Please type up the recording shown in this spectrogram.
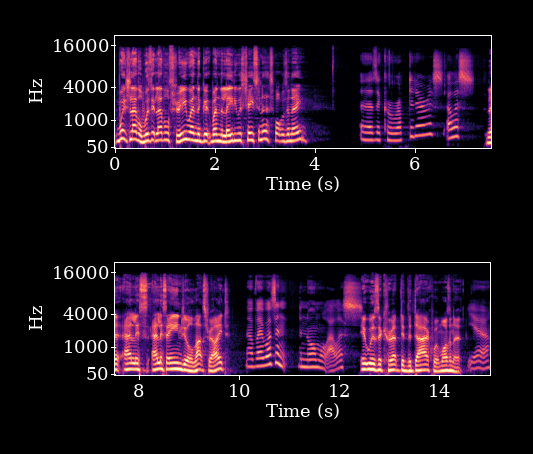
Which level was it? Level three when the when the lady was chasing us. What was her name? Uh, the corrupted Alice? Alice? The Alice Alice Angel. That's right. No, but it wasn't the normal Alice. It was a corrupted, the dark one, wasn't it? yeah.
